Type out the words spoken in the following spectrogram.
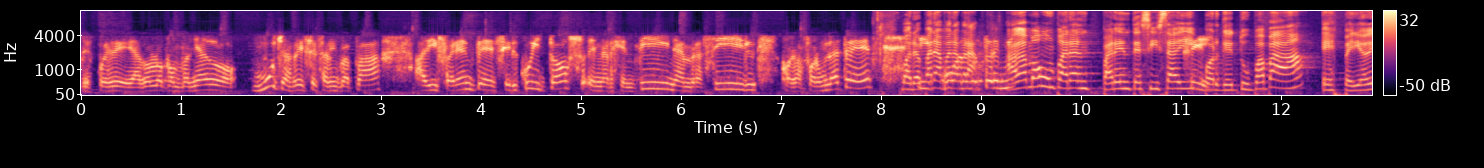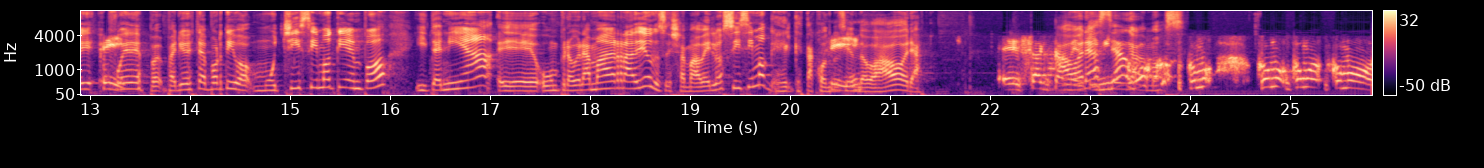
después de haberlo acompañado muchas veces a mi papá a diferentes circuitos en Argentina, en Brasil, con la Fórmula 3. Bueno, para, para, para. Hagamos un paréntesis ahí, Sí. porque tu papá es periodi- Sí. fue periodista deportivo muchísimo tiempo y tenía eh, un programa de radio que se llama Velocísimo, que es el que estás conduciendo vos ahora. Exactamente. Ahora vos cómo, cómo, cómo, cómo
